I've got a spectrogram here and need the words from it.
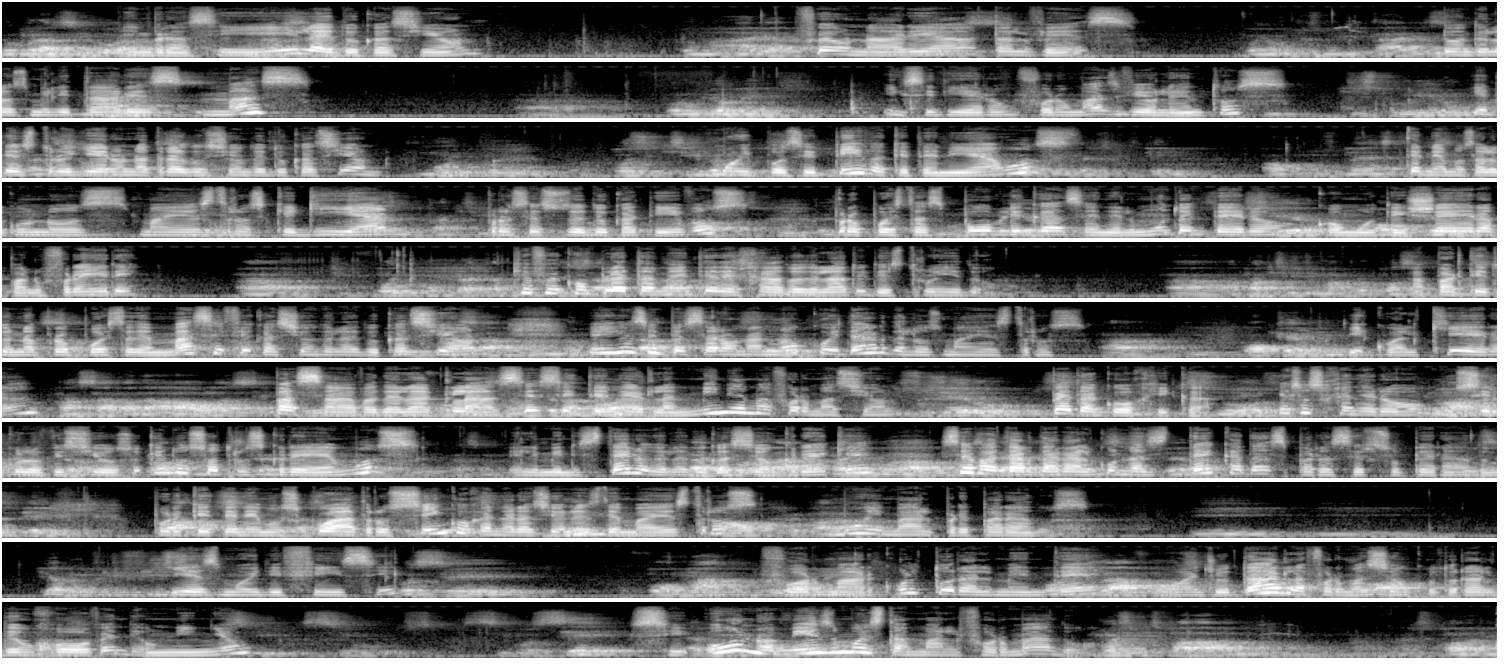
En Brasil, la educación fue un área, tal vez, donde los militares más incidieron, fueron más violentos y destruyeron la traducción de educación muy positiva que teníamos. Tenemos algunos maestros que guían procesos educativos, propuestas públicas en el mundo entero, como Teixeira, Paulo Freire, que fue completamente dejado de lado y destruido. A partir de una propuesta de masificación de la educación, ellos empezaron a no cuidar de los maestros. Y cualquiera pasaba de la clase sin tener la mínima formación pedagógica. Eso generó un círculo vicioso que nosotros creemos, el Ministerio de la Educación cree que se va a tardar algunas décadas para ser superado, porque tenemos cuatro o cinco generaciones de maestros muy mal preparados. Y es muy difícil formar culturalmente. o ayudar la formación cultural de un joven, de un niño, si uno mismo está mal formado.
